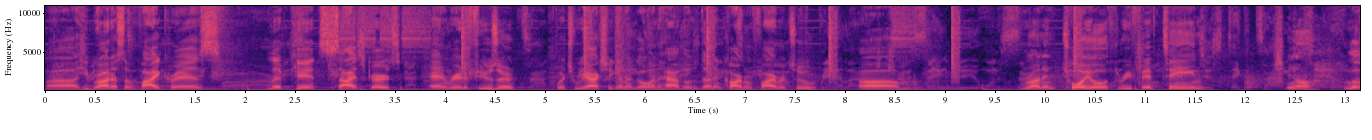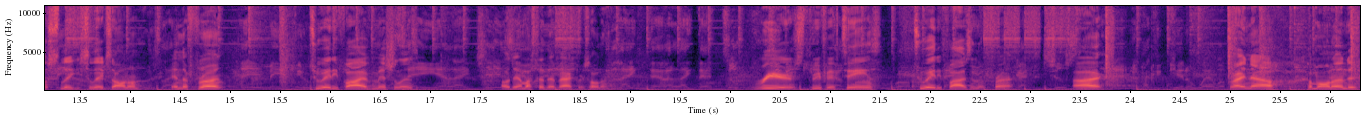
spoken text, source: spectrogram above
Uh, he brought us a Vicrez lip kit, side skirts, and rear diffuser, which we actually gonna go and have those done in carbon fiber too. Um, running Toyo 315, you know, little slicky slicks on them in the front. 285 Michelin's. Oh damn, I said that backwards. Hold on. Rears 315s, 285s in the front. All right. Right now, come on under.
